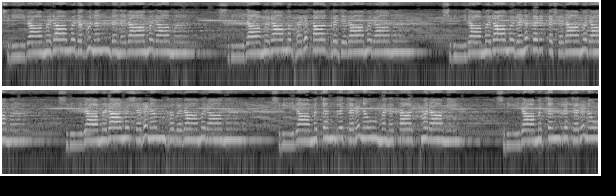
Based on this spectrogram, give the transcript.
श्रीराम राम रघुनन्दन राम राम। श्रीराम राम भरताग्रज राम राम श्रीराम राम रणकर्कश राम राम। श्रीराम राम शरणं भव राम राम। श्रीरामचन्द्रचरणौ मनसा स्मरामि। श्रीरामचन्द्रचरणौ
